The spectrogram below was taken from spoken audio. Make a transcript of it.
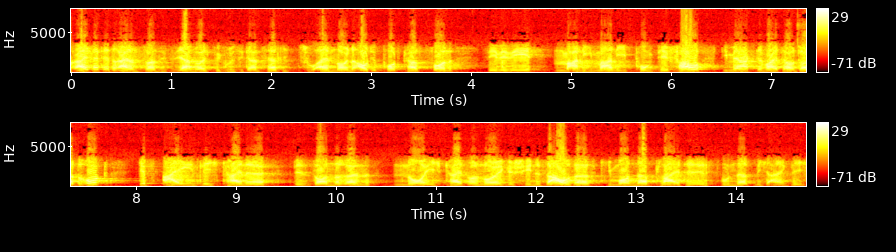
Freitag, der 23. Januar. Ich begrüße Sie ganz herzlich zu einem neuen Audio-Podcast von www.moneymoney.tv. Die Märkte weiter unter Druck. Gibt eigentlich keine besonderen Neuigkeiten oder neue Geschehnisse, außer dass Kimonda pleite ist. Wundert mich eigentlich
